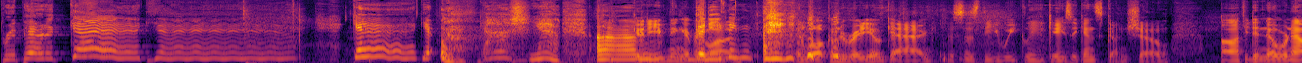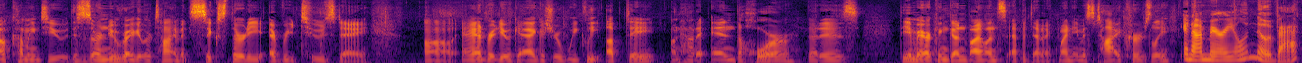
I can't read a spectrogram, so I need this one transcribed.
Prepare to gag, yeah. Gag, yeah. Oh, gosh, yeah. Um, Good evening, everyone. Good evening. and welcome to Radio Gag. This is the weekly Gays Against Gun show. Uh, if you didn't know, we're now coming to this is our new regular time at 6:30 every Tuesday. Uh, and Radio Gag is your weekly update on how to end the horror that is the American gun violence epidemic. My name is Ty Kersley. and I'm Mary Ellen Novak.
